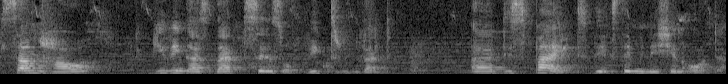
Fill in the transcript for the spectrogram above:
somehow giving us that sense of victory that uh, despite the extermination order,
